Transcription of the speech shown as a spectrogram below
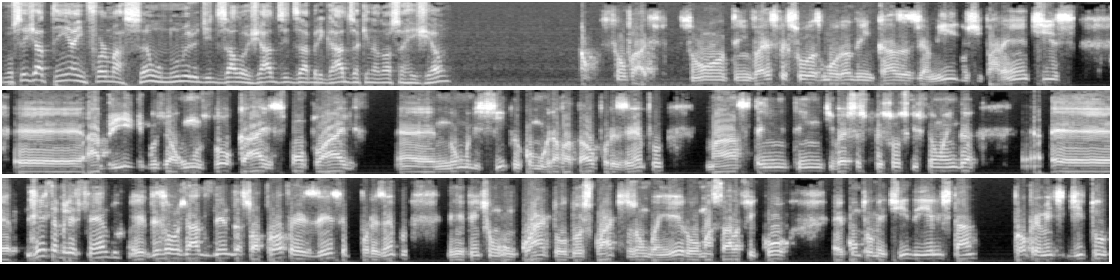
Você já tem a informação, o número de desalojados e desabrigados aqui na nossa região? São vários. São, tem várias pessoas morando em casas de amigos, de parentes, é, abrigos de alguns locais pontuais é, no município, como Gravatal, por exemplo, mas tem, tem diversas pessoas que estão ainda é, restabelecendo, é, desalojados dentro da sua própria residência, por exemplo, de repente um, um quarto ou dois quartos, um banheiro ou uma sala ficou é, comprometido e ele está propriamente dito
